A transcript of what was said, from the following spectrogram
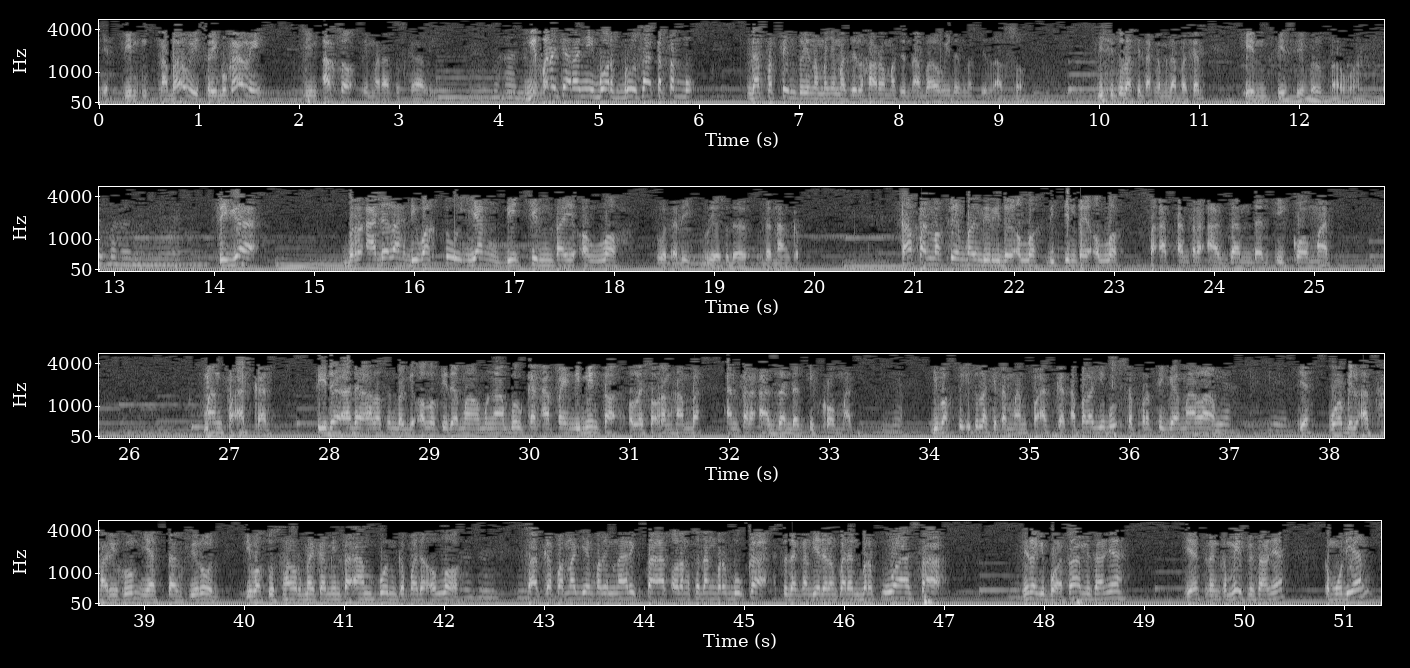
Ya, di Nabawi 1000 kali. Di Aqsa 500 kali. Subhanallah. Gimana caranya ibu harus berusaha ketemu dapetin tuh yang namanya Masjidil Haram, Masjid Nabawi dan Masjidil Aqsa. Di situlah kita akan mendapatkan invisible power. Tiga, beradalah di waktu yang dicintai Allah. Tuh tadi beliau sudah sudah nangkep. Kapan waktu yang paling diridhoi Allah, dicintai Allah? Saat antara azan dan iqamat. Manfaatkan. Tidak ada alasan bagi Allah tidak mau mengabulkan apa yang diminta oleh seorang hamba antara azan dan iqamat. Iya. Di waktu itulah kita manfaatkan. Apalagi Bu, sepertiga malam. Iya. Iya. Ya, wabil asharihum yastaghfirun. Di waktu sahur mereka minta ampun kepada Allah. Mhm. Saat kapan lagi yang paling menarik? Saat orang sedang berbuka, sedangkan dia dalam keadaan berpuasa. Ini lagi puasa misalnya, ya sedang kemis misalnya. Kemudian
